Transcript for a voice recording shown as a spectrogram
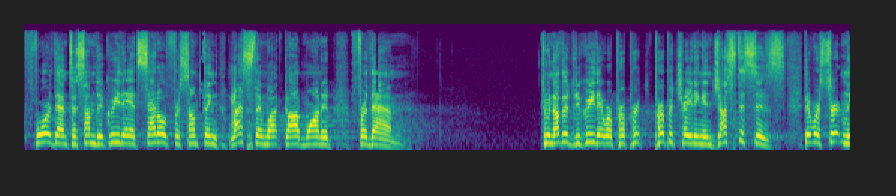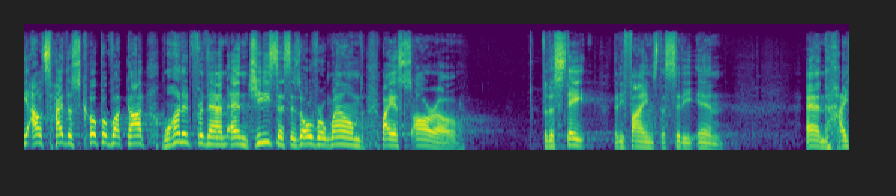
for them. To some degree, they had settled for something less than what God wanted for them. To another degree, they were per- perpetrating injustices that were certainly outside the scope of what God wanted for them. And Jesus is overwhelmed by a sorrow for the state that he finds the city in. And I,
